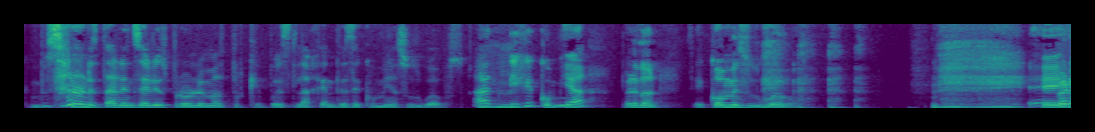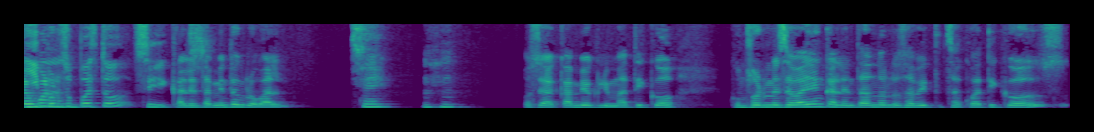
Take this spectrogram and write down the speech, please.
que Empezaron a estar en serios problemas porque pues la gente se comía sus huevos. Ah, dije comía, perdón, se come sus huevos. Eh, Pero y bueno. por supuesto, sí, calentamiento global. Sí. O sea, cambio climático. Conforme se vayan calentando los hábitats acuáticos,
